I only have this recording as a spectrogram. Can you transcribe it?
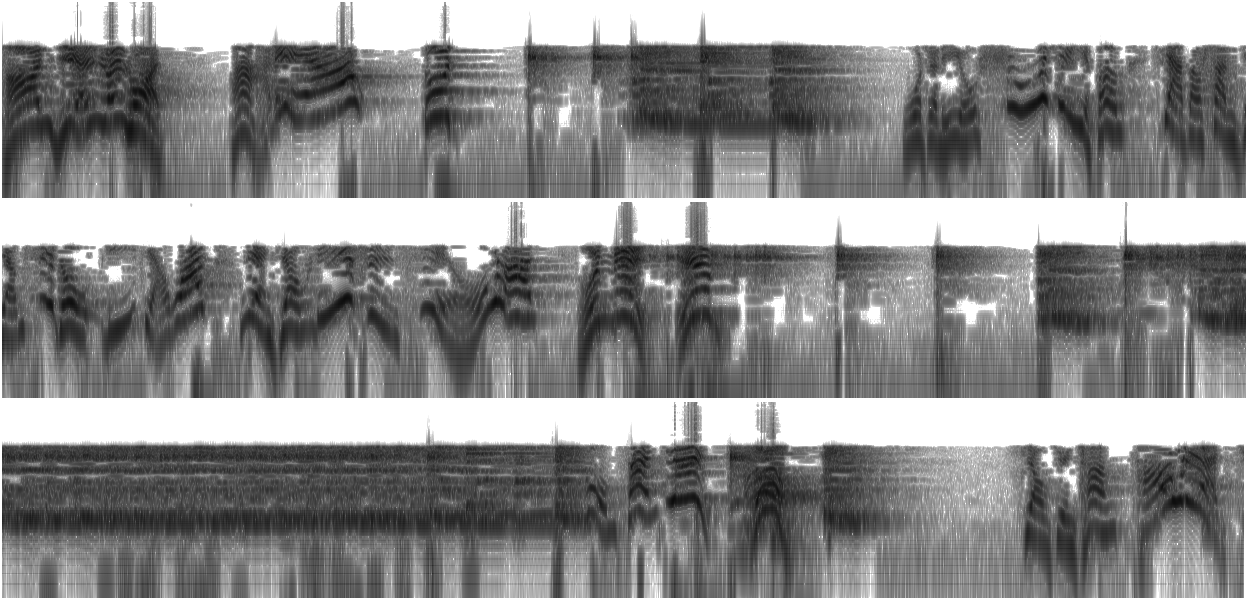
参见元帅。罢了，对，我这里有书信一封，下到上江徐州李家湾，面交李氏秀兰。遵命。小军长操练去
